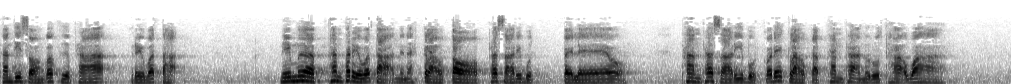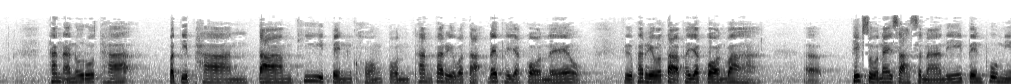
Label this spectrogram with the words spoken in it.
ท่านที่สองก็คือพระเรวตะ นี่เมื่อท่านพระเรวตะเนี่ยนะกล่าวตอบพระสารีบุตรไปแล้ว ท่านพระสารีบุตรก็ได้กล่าวกับท่านพระอนุรุทธะว่า ท่านอนุรุทธะปฏิพานตามที่เป็นของตนท่านพระเรวตะได้พยากรณ์แล้ว คือพระเรวตะพยากรณ์ว่าภิกษุในศาสนานี้เป็นผู้มี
